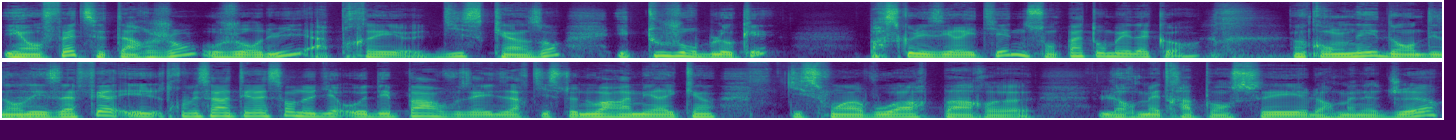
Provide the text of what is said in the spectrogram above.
Et en fait, cet argent, aujourd'hui, après euh, 10-15 ans, est toujours bloqué parce que les héritiers ne sont pas tombés d'accord. Donc on est dans des, affaires, et je trouvais ça intéressant de dire, au départ, vous avez des artistes noirs américains qui se font avoir par euh, leur maître à penser, leur manager,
